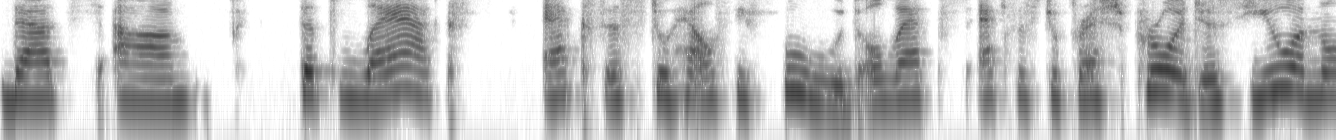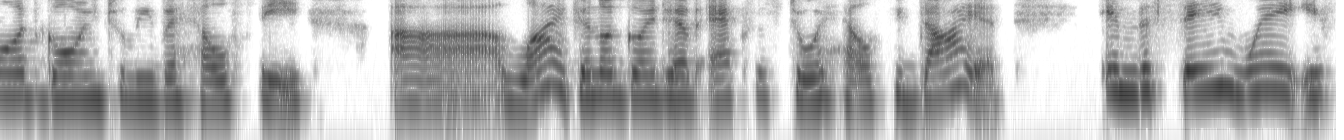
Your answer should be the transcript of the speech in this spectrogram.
that's um, that lacks access to healthy food or lacks access to fresh produce, you are not going to live a healthy uh, life. You're not going to have access to a healthy diet in the same way, if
